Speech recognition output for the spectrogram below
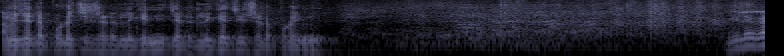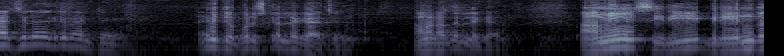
আমি যেটা পড়েছি সেটা লিখিনি যেটা লিখেছি সেটা পড়িনি। কি লেখা ছিল এগ্রিমেন্টে এই তো পরিষ্কার লেখা আছে। আমার হাতের লেখা। আমি শ্রী বীরেন্দ্র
